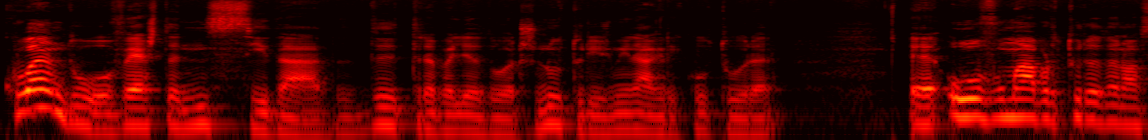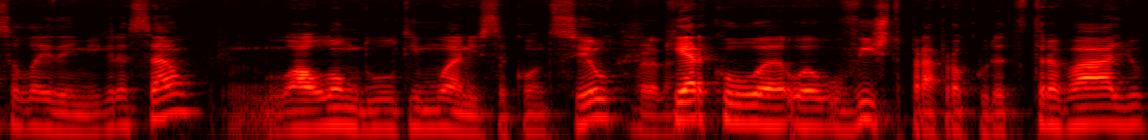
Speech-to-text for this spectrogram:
quando houve esta necessidade de trabalhadores no turismo e na agricultura, Uh, houve uma abertura da nossa lei da imigração, ao longo do último ano isso aconteceu, Verdade. quer com a, o visto para a procura de trabalho,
